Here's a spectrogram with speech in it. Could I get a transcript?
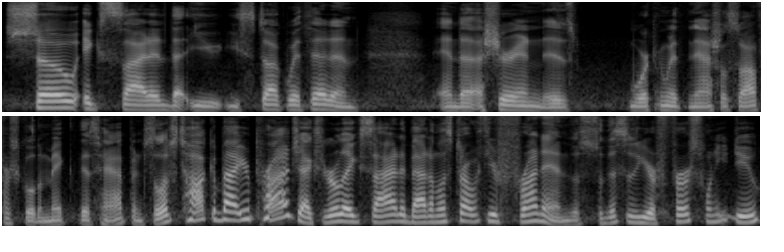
so excited that you you stuck with it and and uh, is working with Nashville Software School to make this happen. So let's talk about your projects. You're really excited about them. Let's start with your front end. So this is your first one you do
